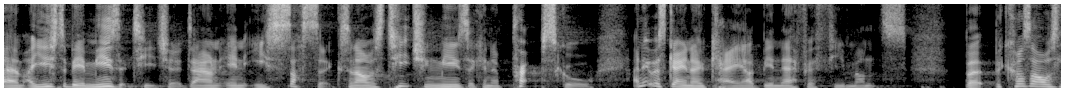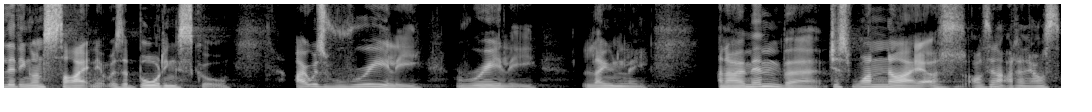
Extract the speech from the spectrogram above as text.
um, I used to be a music teacher down in East Sussex, and I was teaching music in a prep school. And it was going okay. I'd been there for a few months. But because I was living on site and it was a boarding school, I was really, really lonely. And I remember just one night, I was, I was in, I don't know, I was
